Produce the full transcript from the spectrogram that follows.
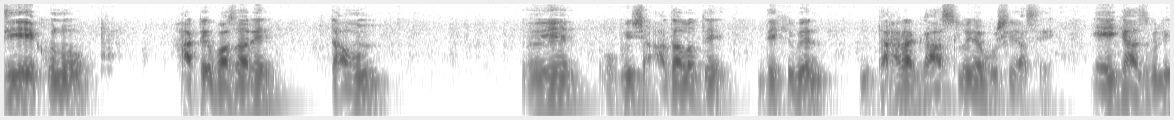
যে কোনো হাটে, বাজারে, টাউন এ অফিস আদালতে দেখিবেন, তাহারা গাছ লইয়া বসে আছে। এই গাছগুলি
